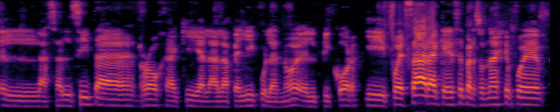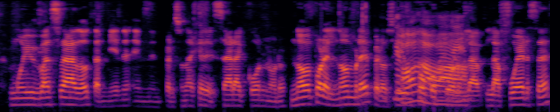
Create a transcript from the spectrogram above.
la salsita roja aquí a la, a la película, ¿no? El picor. Y fue Sara, que ese personaje fue muy basado también en el personaje de Sarah Connor. No por el nombre, pero sí un poco por la, fuerza.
